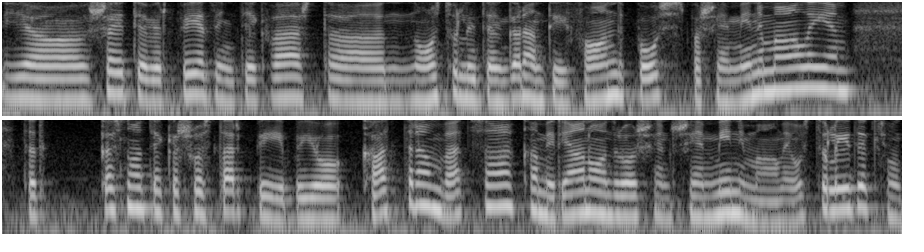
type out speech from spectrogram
Ja šeit jau ir piedziņa, tiek vērsta no uzturlīdzekļu garantiju fonda puses par šiem minimālajiem, tad kas notiek ar šo starpību? Jo katram vecākam ir jānodrošina šie minimālie uzturlīdzekļi,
